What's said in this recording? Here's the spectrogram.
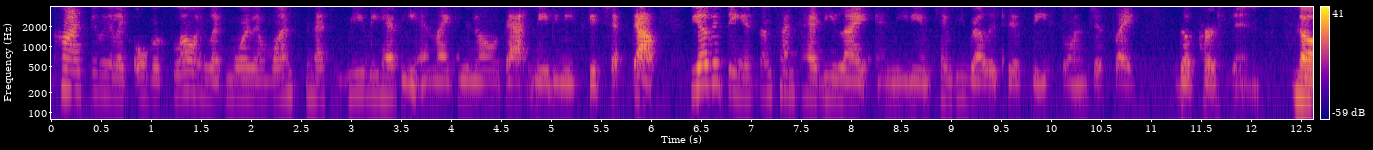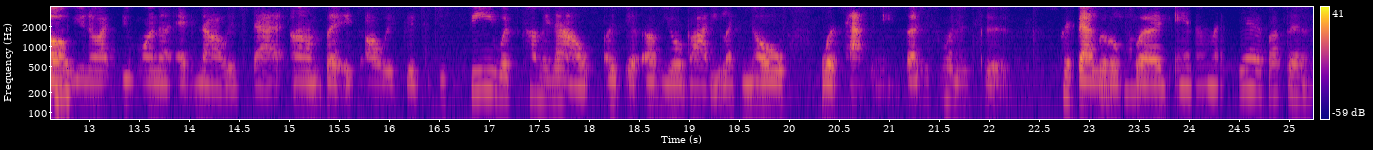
constantly like overflowing like more than once then that's really heavy and like you know that maybe needs to get checked out. The other thing is sometimes heavy light and medium can be relative based on just like the person so, mm-hmm. you know, I do want to acknowledge that. Um, but it's always good to just see what's coming out of your body, like know what's happening. So I just wanted to put that little mm-hmm. plug in. I'm like, yeah, about the,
